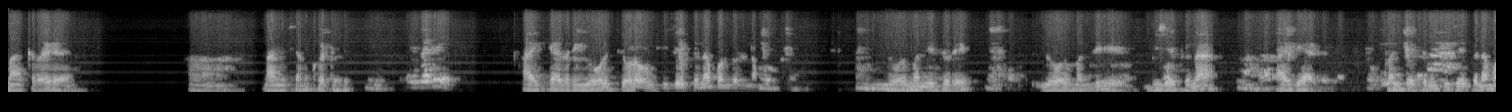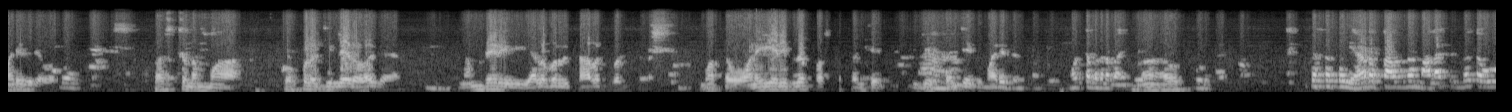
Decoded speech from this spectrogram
ನಾಲ್ಕರಾಗ ನಾಮಿನೇಷನ್ ಕೊಟ್ಟಿದ್ರಿ. ಆಯ್ಕೆ ಆದ್ರಿ ಏಳು ಕೇಳು ಬಿಜೆಪಿನ ಬಂದ್ರಿ ನಮ್ಮ. ಏಳು ಮಂದಿ ಇದ್ರಿ ರೀ. ಏಳು ಮಂದಿ ಬಿಜೆಪಿನ. ಆಯ್ಕೆ ಆದ್ರಿ ಪಂಚಾಯತಿನ ಬಿಜೆಪಿನ ಮಾಡಿದ್ರಿ ಅವಾಗ. ಫಸ್ಟ್ ನಮ್ಮ ಕೊಪ್ಪಳ ಜಿಲ್ಲೆದೊಳಗ ನಮ್ದೇ ರೀ ಯಲಬುರ್ಗಿ ತಾಲೂಕ್ ಬಂತ. ಮತ್ತ ಒಣಗೇರಿದ್ರೆ ಫಸ್ಟ್ ಪಂಚಾಯತ್ ಬಿಜೆಪಿ ಪಂಚಾಯತ್ ಮಾಡಿದ್ರು. ಹಾ, ಹೌದು. ಸರ್, ಎರಡು ಸಾವಿರದ ನಾಲ್ಕರಿಂದ ತಾವು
